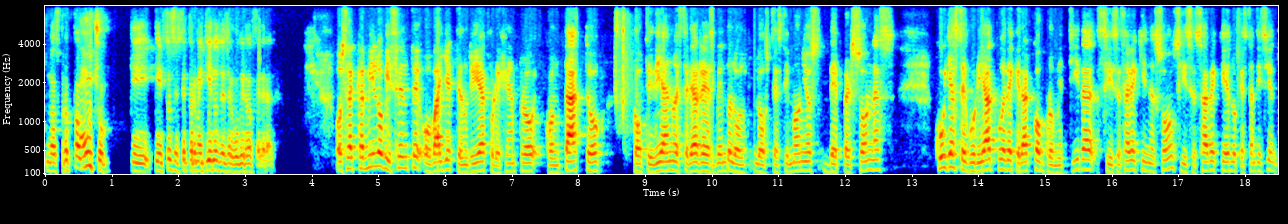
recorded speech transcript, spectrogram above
nos, preocupa mucho que, que, esto se esté permitiendo desde el gobierno federal. O sea, Camilo Vicente Ovalle tendría, por ejemplo, contacto cotidiano, estaría recibiendo los, los testimonios de personas cuya seguridad puede quedar comprometida si se sabe quiénes son, si se sabe qué es lo que están diciendo.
